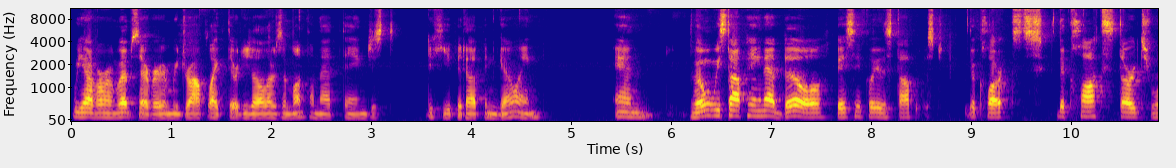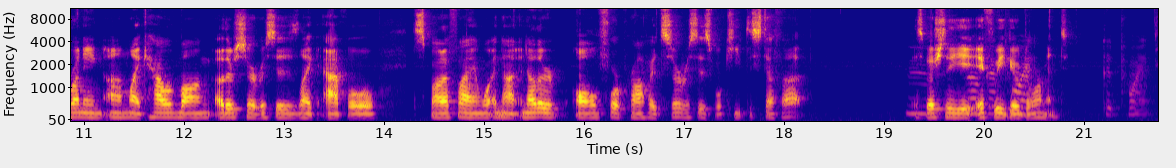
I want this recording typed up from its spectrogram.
we have our own web server and we drop like $30 a month on that thing just to keep it up and going. And the moment we stop paying that bill, basically the stop the clock the clock starts running on like how long other services like Apple, Spotify, and whatnot, and other all for-profit services will keep the stuff up, Hmm. especially Oh, if good we go dormant. Good point.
